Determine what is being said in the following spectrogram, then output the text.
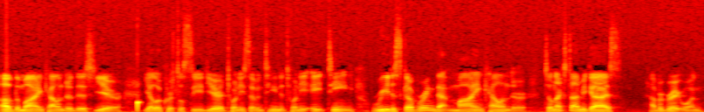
of the Mayan calendar this year. Yellow Crystal Seed Year 2017 to 2018. Rediscovering that Mayan calendar. Till next time you guys, have a great one.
